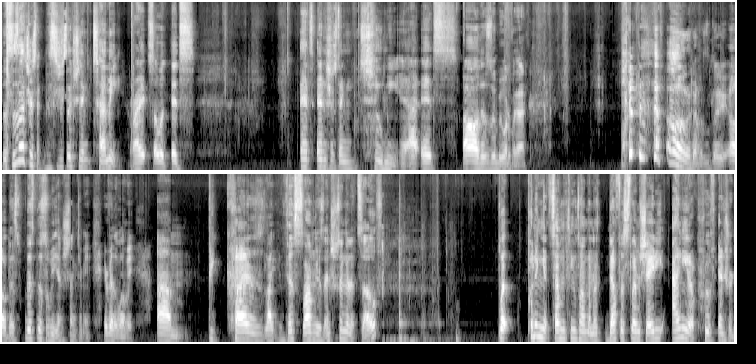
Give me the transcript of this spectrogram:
this is interesting. This is just interesting to me, right? So it, it's it's interesting to me. It's oh, this is gonna be one of a guy. oh no, oh this this this will be interesting to me. It really will be. Um, because like this song is interesting in itself, but putting it 17 song on a Death of Slim Shady, I need a proof intro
